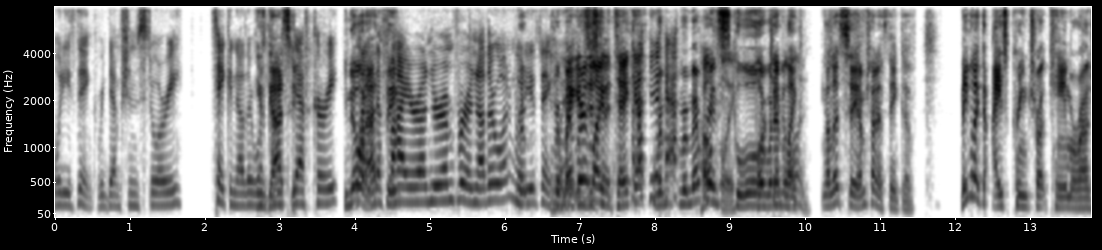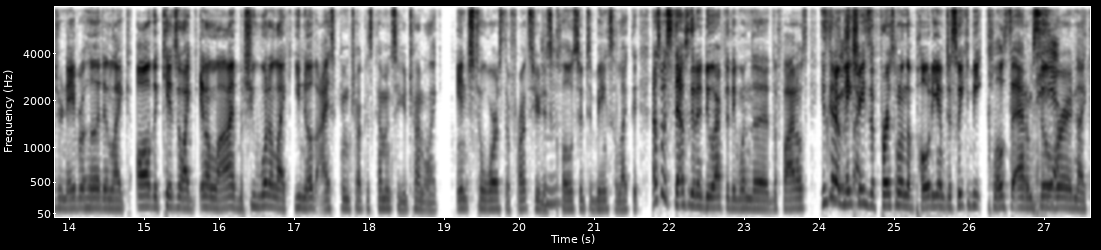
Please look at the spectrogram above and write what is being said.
"What do you think? Redemption story? Take another one He's from got to. Steph Curry. You know what Light I the think? fire under him for another one. What do you think? Remember Wiggins in, just like- gonna take it. Yeah. Rem- remember in Hopefully. school or 14 whatever, to like, one. now let's say I'm trying to think of maybe like the ice cream truck came around your neighborhood and like all the kids are like in a line, but you want to like, you know, the ice cream truck is coming. So you're trying to like inch towards the front. So you're just Mhm. closer to being selected. That's what Steph's going to do after they win the, the finals. He's going to Just make sure like- he's the first one on the podium just so he can be close to Adam Silver and like,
